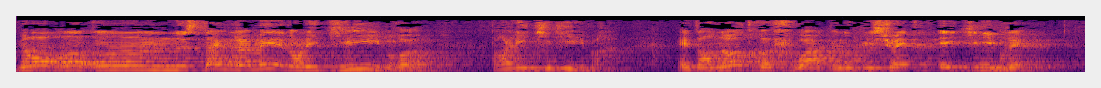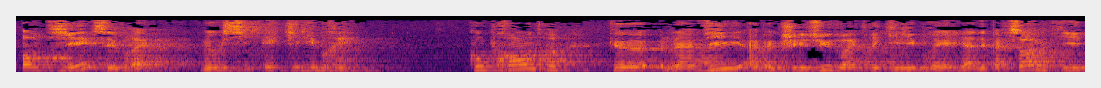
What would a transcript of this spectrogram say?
Mais on, ne stagne jamais dans l'équilibre, dans l'équilibre. Et dans notre foi, que nous puissions être équilibrés. Entiers, c'est vrai, mais aussi équilibrés. Comprendre que la vie avec Jésus doit être équilibrée. Il y a des personnes qui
